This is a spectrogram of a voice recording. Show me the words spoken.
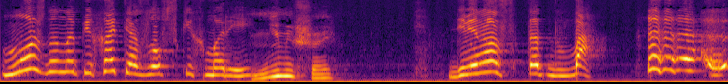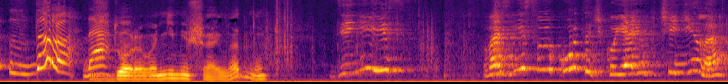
можно напихать азовских морей? Не мешай. 92. Здорово, да? Здорово, не мешай, ладно? Денис, возьми свою курточку, я ее починила.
